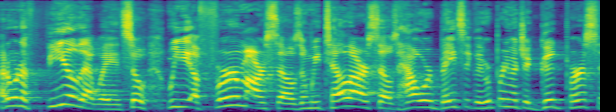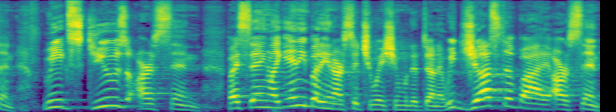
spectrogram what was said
I don't want to feel that way. And so, we affirm ourselves and we tell ourselves how we're basically, we're pretty much a good person. We excuse our sin by saying, like anybody in our situation would have done it. We justify our sin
